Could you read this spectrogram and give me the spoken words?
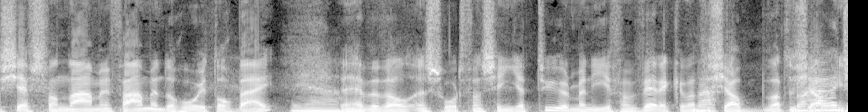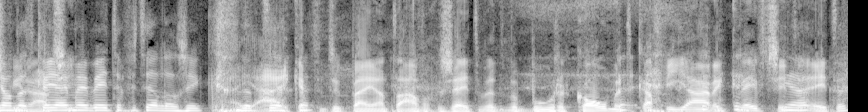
chefs van naam en faam, en daar hoor je toch bij. Ja. We hebben wel een soort van signatuur, manier van werken. Wat maar, is jouw, wat is maar, jouw inspiratie? dat kan jij mij beter vertellen als ik. Ja, dat, ja ik heb natuurlijk bij je aan tafel gezeten... met we boerenkool met caviar en kreeft zitten eten.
